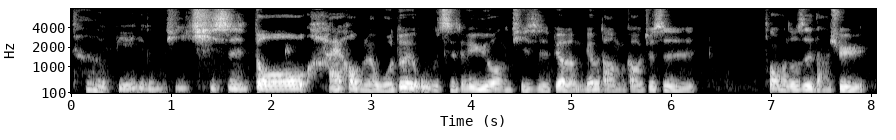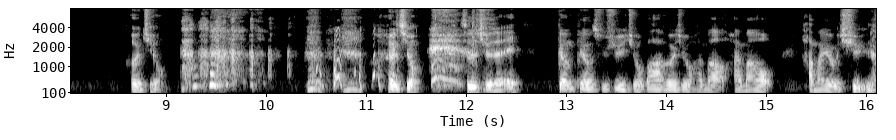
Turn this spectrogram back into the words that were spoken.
特别一点东西其实都还好呢。我对物质的欲望其实标准没有到那么高，就是通常都是拿去喝酒，喝酒就是觉得哎、欸，跟朋友出去酒吧喝酒还蛮还蛮好，还蛮有趣的，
